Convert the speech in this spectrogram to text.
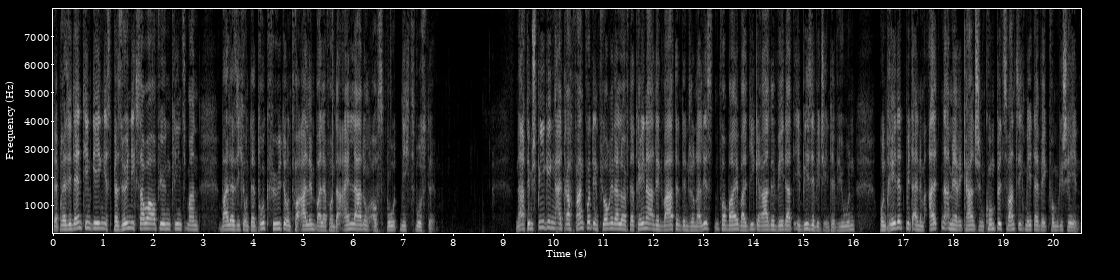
Der Präsident hingegen ist persönlich sauer auf Jürgen Klinsmann, weil er sich unter Druck fühlte und vor allem, weil er von der Einladung aufs Boot nichts wusste. Nach dem Spiel gegen Eintracht Frankfurt in Florida läuft der Trainer an den wartenden Journalisten vorbei, weil die gerade Vedat Ibisevic interviewen und redet mit einem alten amerikanischen Kumpel 20 Meter weg vom Geschehen.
